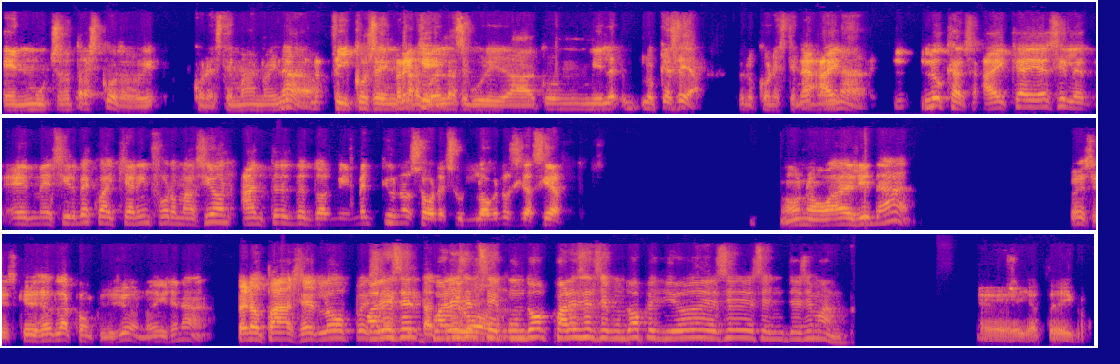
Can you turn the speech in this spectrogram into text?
en muchas otras cosas. Oye, con este man no hay nada. Fico se encargó Ricky. de la seguridad con mil- lo que sea, pero con este man no hay Hay- nada. Lucas, hay que decirle, eh, me sirve cualquier información antes del 2021 sobre sus logros y aciertos. No, no va a decir nada. Pues es que esa es la conclusión, no dice nada. Pero para hacerlo, pues. ¿Cuál es, el, cuál, es el segundo, ¿Cuál es el segundo apellido de ese, de ese man? Eh, ya te digo.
